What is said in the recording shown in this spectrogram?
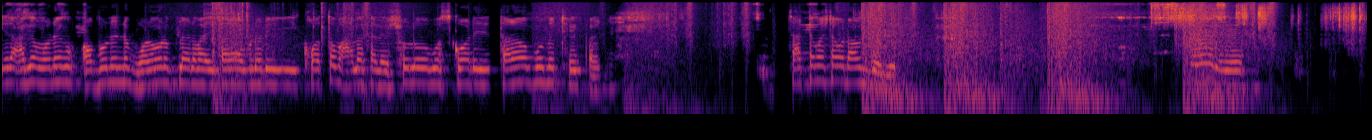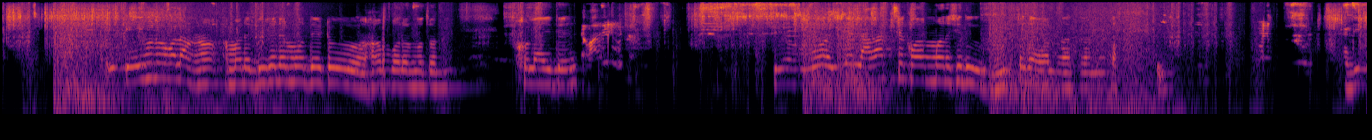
এর আগে অনেক অপোনেন্ট বড় বড় প্লেয়ার ভাই তারা আপনার এই কত ভালো খেলে ষোলো স্কোয়াডে তারাও পর্যন্ত ঠিক পায়নি চারটে পাঁচটা ডাউন পেয়েছে। এইগুলো বলে মানে দুজনের মধ্যে একটু হাম বড়ার মতন। খোলাইতে ও ইয়ে লাগাচ্ছে কম মানে শুধু ঘুরতে দিল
